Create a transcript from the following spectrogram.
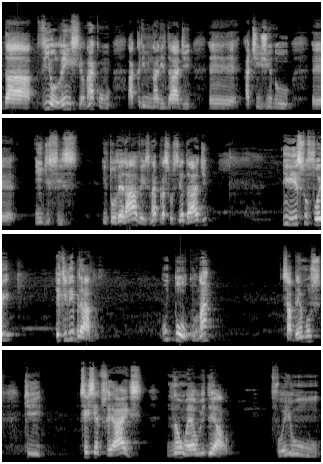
da violência, né, com a criminalidade é, atingindo é, índices intoleráveis né, para a sociedade. E isso foi equilibrado. Um pouco, né? Sabemos que 600 reais não é o ideal. Foi um,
